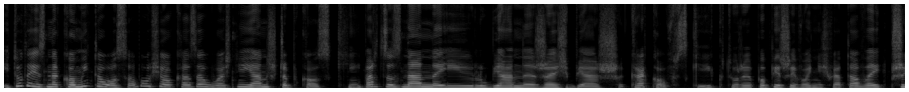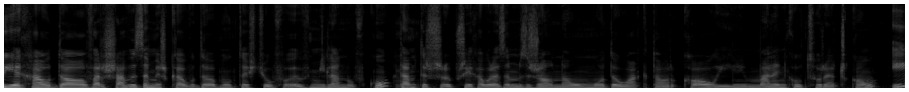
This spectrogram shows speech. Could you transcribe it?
I tutaj znakomitą osobą się okazał właśnie Jan Szczepkowski, bardzo znany i lubiany rzeźbiarz krakowski, który po I wojnie światowej przyjechał do Warszawy, zamieszkał w domu teściów w Milanówku. Tam też przyjechał razem z żoną, młodą aktorką i maleńką córeczką. I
